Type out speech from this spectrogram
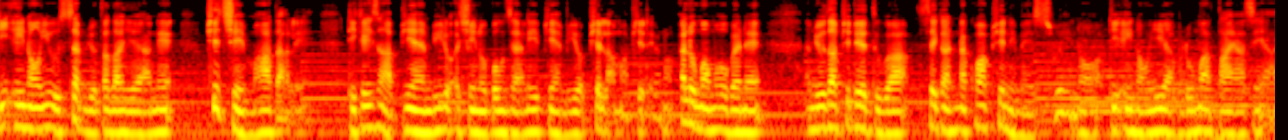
ဒီအိမ်အောင်ကြီးကိုဆက်ပြီးတော့တတရရနဲ့ဖြစ်ချင်မှသာလေ ဒီကိစ္စပြန်ပြီးတော့အရှင်လိုပုံစံလေးပြန်ပြီးတော့ဖြစ်လာမှာဖြစ်တယ်เนาะအဲ့လိုမှမဟုတ်ဘဲနဲ့အမျိုးသားဖြစ်တဲ့သူကစိတ်ကနှစ်ခွဖြစ်နေမယ်ဆိုရင်တော့ဒီအိမ်အောင်ကြီးကဘလို့မှตายရစရာ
